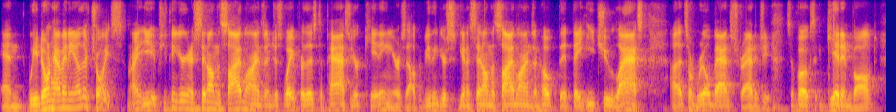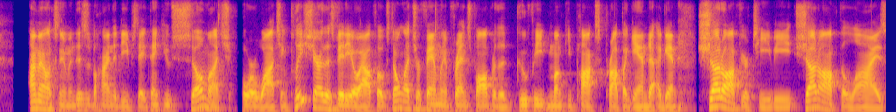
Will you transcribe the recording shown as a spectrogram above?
And we don't have any other choice, right? If you think you're going to sit on the sidelines and just wait for this to pass, you're kidding yourself. If you think you're going to sit on the sidelines and hope that they eat you last, uh, that's a real bad strategy. So, folks, get involved. I'm Alex Newman. This is Behind the Deep State. Thank you so much for watching. Please share this video out, folks. Don't let your family and friends fall for the goofy monkeypox propaganda. Again, shut off your TV, shut off the lies,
